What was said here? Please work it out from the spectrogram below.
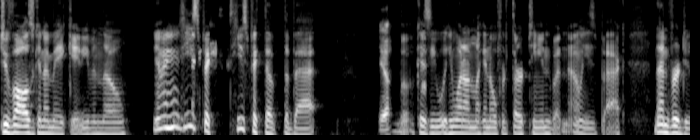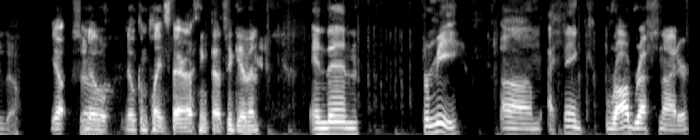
Duvall's gonna make it, even though you know he's picked he's picked up the bat. Yeah. Because he he went on like an over thirteen, but now he's back. Then Verdugo. Yep. So- no, no complaints there. I think that's a given. And then for me, um, I think Rob Refsnyder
